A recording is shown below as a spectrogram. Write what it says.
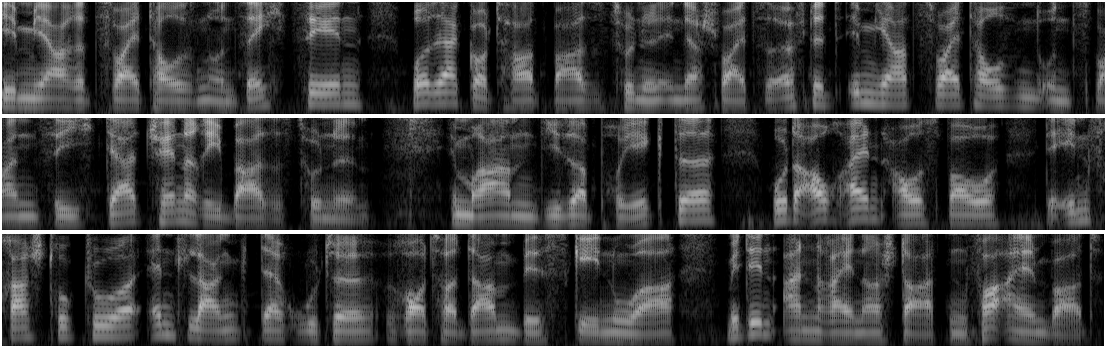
Im Jahre 2016 wurde der Gotthard-Basistunnel in der Schweiz eröffnet, im Jahr 2020 der Chenery-Basistunnel. Im Rahmen dieser Projekte wurde auch ein Ausbau der Infrastruktur entlang der Route Rotterdam bis Genua mit den Anrainerstaaten vereinbart.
